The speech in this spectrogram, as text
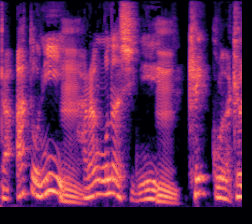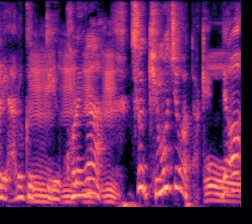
た後に、うん。腹ごなしにうん。結構な距離歩くっていう、これがすごい気持ちよかったわけ。で、あ、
